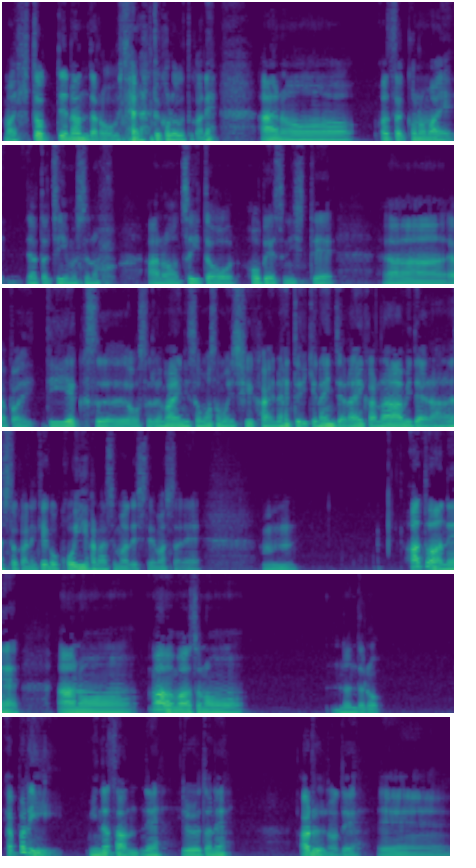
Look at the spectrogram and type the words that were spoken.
まあ人ってなんだろうみたいなところとかねあのー、またこの前やった Teams のあのツイートをベースにしてあやっぱり DX をする前にそもそも意識変えないといけないんじゃないかなみたいな話とかね結構濃い話までしてましたね。うん。あとはねあのー、まあまあそのなんだろう。やっぱり皆さんね、いろいろとね、あるので、えー、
